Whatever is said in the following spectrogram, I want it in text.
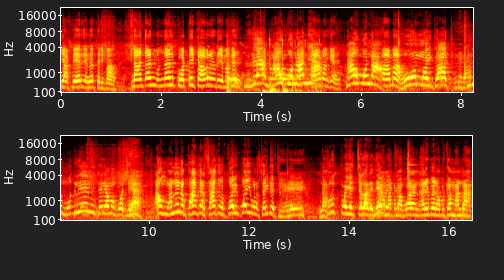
என் பேர் என்ன தெரியுமா? நான் தான் முன்னாள் கோட்டை காவலனுடைய மகள். நான் பொண்ணா நீ? ஆமாங்க. நான் பொண்ணா? ஆமா. ஓ மை காட். இது முதல்லயே எனக்கு தெரியாம போச்சு. அவன் ஒண்ணனை பாக்குற சாக்குல போய் போய் இவள சைடு வச்சிருக்கேன் குறுக்கு வயல் செல்லாத நேர் மாட்டமா போறேன். நிறைய பேர் அப்படித்தான் பண்றான்.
